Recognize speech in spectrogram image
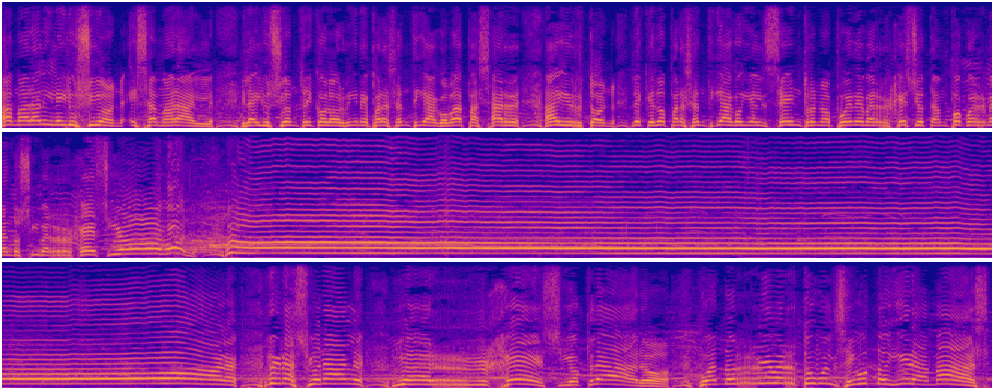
Amaral y la ilusión. Es Amaral. La ilusión tricolor viene para Santiago. Va a pasar Ayrton. Le quedó para Santiago y el centro no puede. Vergesio tampoco. Armando sí, Vergesio. ¡Gol! ¡Gol! de Nacional Vergesio, claro. Cuando River tuvo el segundo y era más.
